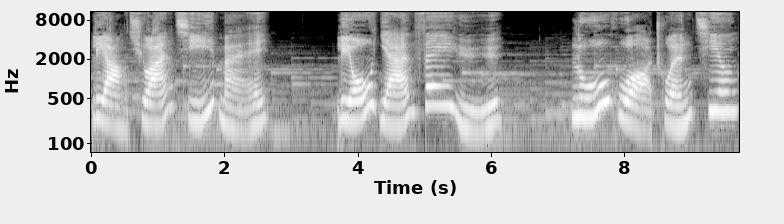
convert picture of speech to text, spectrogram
两全其美，流言蜚语，炉火纯青，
